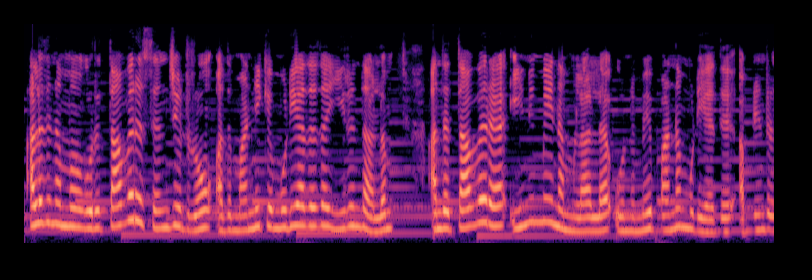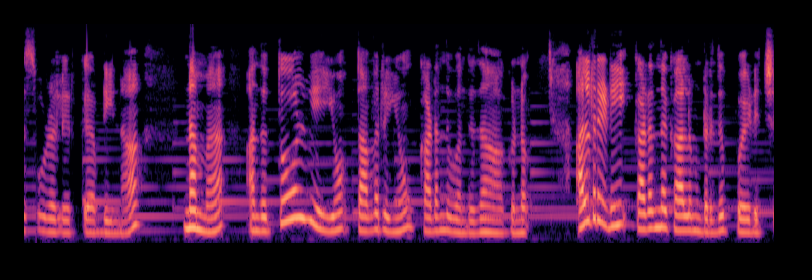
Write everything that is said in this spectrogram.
அல்லது நம்ம ஒரு தவறை செஞ்சிடுறோம் அது மன்னிக்க முடியாததா இருந்தாலும் அந்த தவறை இனிமே நம்மளால ஒண்ணுமே பண்ண முடியாது அப்படின்ற சூழல் இருக்கு அப்படின்னா நம்ம அந்த தோல்வியையும் தவறையும் கடந்து வந்துதான் ஆகணும். ஆல்ரெடி கடந்த காலம்ன்றது போயிடுச்சு.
